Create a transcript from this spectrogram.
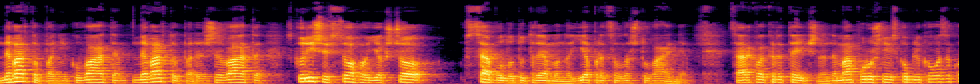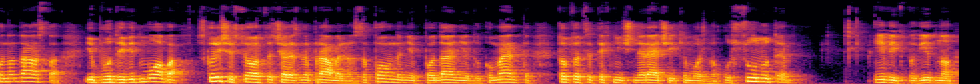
не варто панікувати, не варто переживати. Скоріше всього, якщо все було дотримано, є працевлаштування. Церква критична, нема порушення військово-облікового законодавства і буде відмова. Скоріше всього, це через неправильно заповнені подані документи, тобто це технічні речі, які можна усунути, і відповідно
